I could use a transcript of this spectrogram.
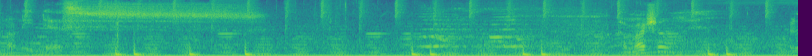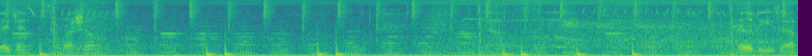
I don't need this. Commercial? Religion? Commercial? These up.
